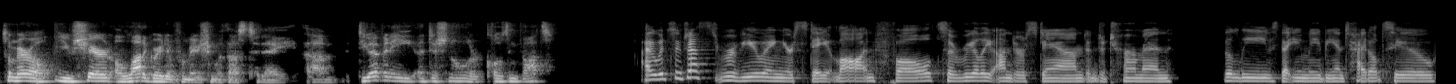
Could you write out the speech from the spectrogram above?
So, Meryl, you shared a lot of great information with us today. Um, do you have any additional or closing thoughts? I would suggest reviewing your state law in full to really understand and determine the leaves that you may be entitled to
